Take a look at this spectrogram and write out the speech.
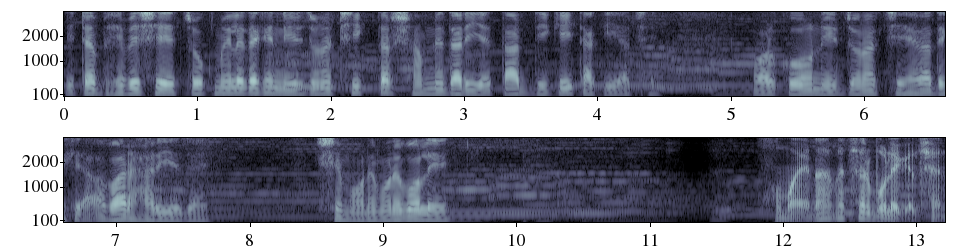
এটা ভেবে সে চোখ মেলে দেখে নির্জনা ঠিক তার সামনে দাঁড়িয়ে তার দিকেই তাকিয়ে আছে। অর্ক নির্জনার চেহারা দেখে আবার হারিয়ে যায়। সে মনে মনে বলে হুমায়ুন আহমেদ স্যার বলে গেছেন,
